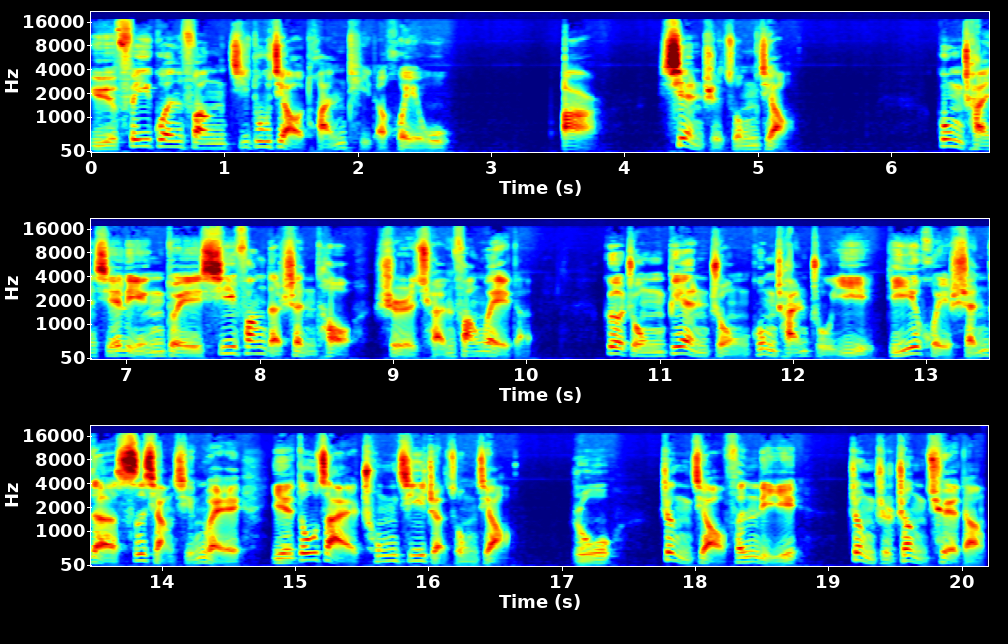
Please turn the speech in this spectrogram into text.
与非官方基督教团体的会晤。二、限制宗教。共产邪灵对西方的渗透是全方位的。各种变种共产主义诋毁神的思想行为，也都在冲击着宗教，如政教分离、政治正确等，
